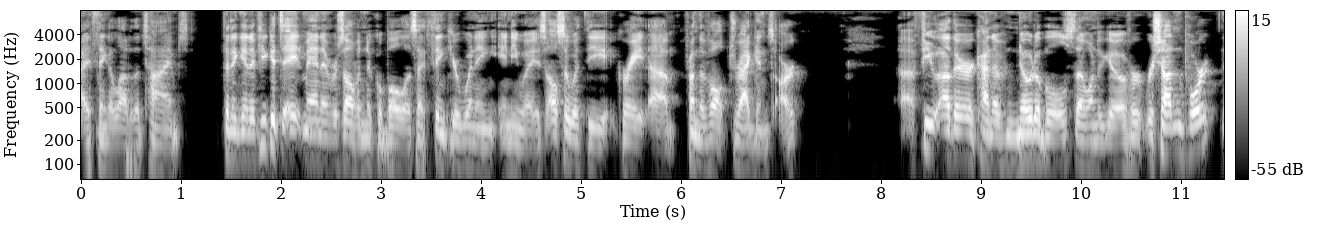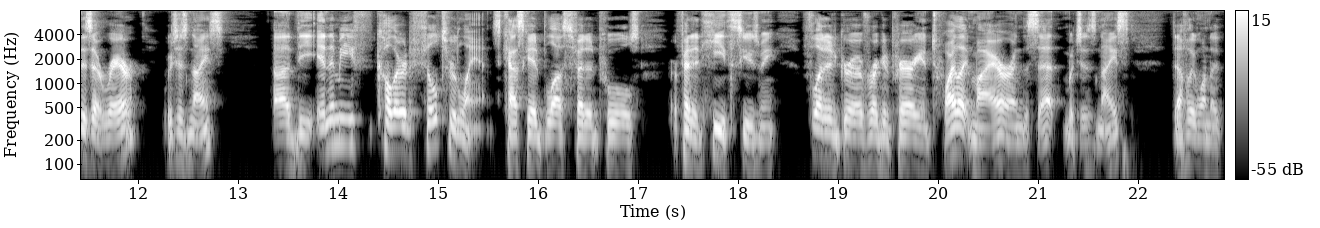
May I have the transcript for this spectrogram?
I think a lot of the times. Then again, if you get to eight mana and resolve a Nicol Bolas, I think you're winning anyways. Also with the great um, from the Vault Dragons art. A few other kind of notables that I wanted to go over. Rishadan Port is at rare, which is nice. Uh, the enemy colored filter lands, Cascade Bluffs, Fetid Pools, or Fetid Heath, excuse me, Flooded Grove, Rugged Prairie, and Twilight Mire are in the set, which is nice. Definitely want to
